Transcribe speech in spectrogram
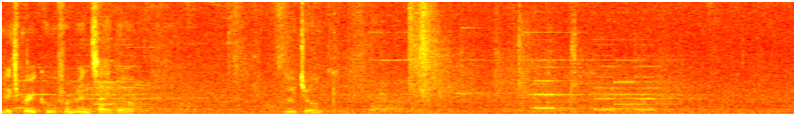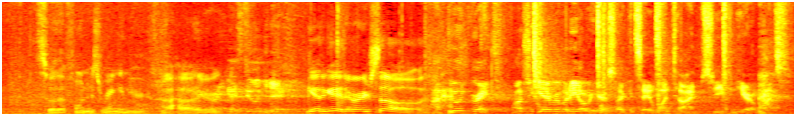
Looks pretty cool from inside though. No joke. So the phone is ringing here. Haha, here we How you go. guys doing today? Good, good. How about yourself? I'm doing great. Why don't you get everybody over here so I can say it one time so you can hear it once. Do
